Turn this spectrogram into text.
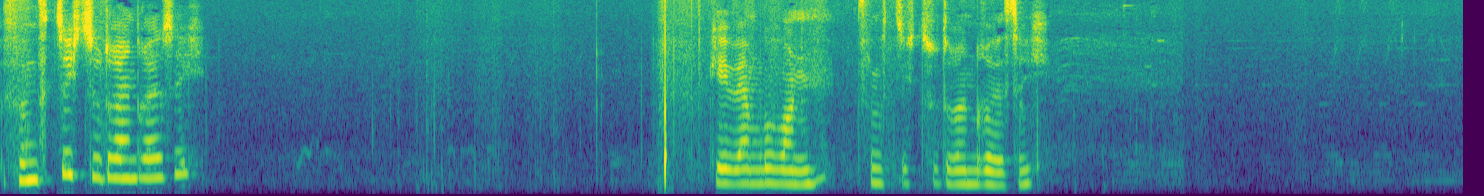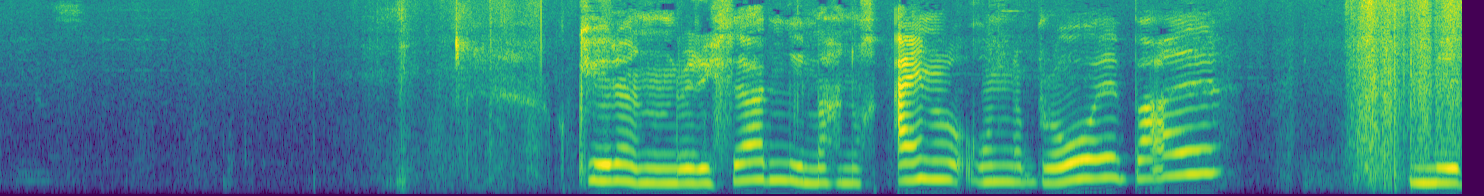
Fünfzig zu dreiunddreißig. Okay, wir haben gewonnen. 50 zu 33. Okay, dann würde ich sagen, wir machen noch eine Runde Brawl Ball mit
